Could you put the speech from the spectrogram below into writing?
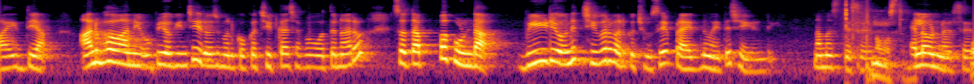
వైద్య అనుభవాన్ని ఉపయోగించి ఈరోజు మనకు ఒక చిట్కా చెప్పబోతున్నారు. సో తప్పకుండా వీడియోని చివరి వరకు చూసే ప్రయత్నం అయితే చేయండి. నమస్తే సార్. ఎలా ఉన్నారు సార్?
